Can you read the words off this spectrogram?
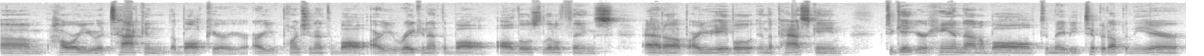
um, how are you attacking the ball carrier? Are you punching at the ball? Are you raking at the ball? All those little things add up. Are you able in the pass game to get your hand on a ball to maybe tip it up in the air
